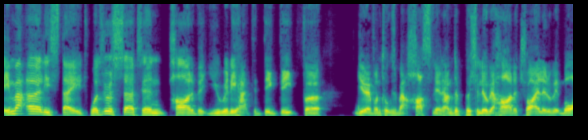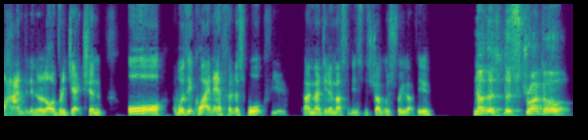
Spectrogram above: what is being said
In that early stage, was there a certain part of it you really had to dig deep for you know, everyone talks about hustling, having to push a little bit harder, try a little bit more, handling a lot of rejection? Or was it quite an effortless walk for you? I imagine there must have been some struggles through that for you. No, the, the struggle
